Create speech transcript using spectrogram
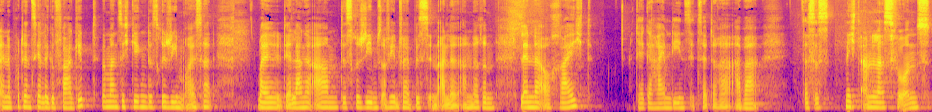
eine potenzielle Gefahr gibt, wenn man sich gegen das Regime äußert, weil der lange Arm des Regimes auf jeden Fall bis in alle anderen Länder auch reicht, der Geheimdienst etc. Aber das ist nicht Anlass für uns.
